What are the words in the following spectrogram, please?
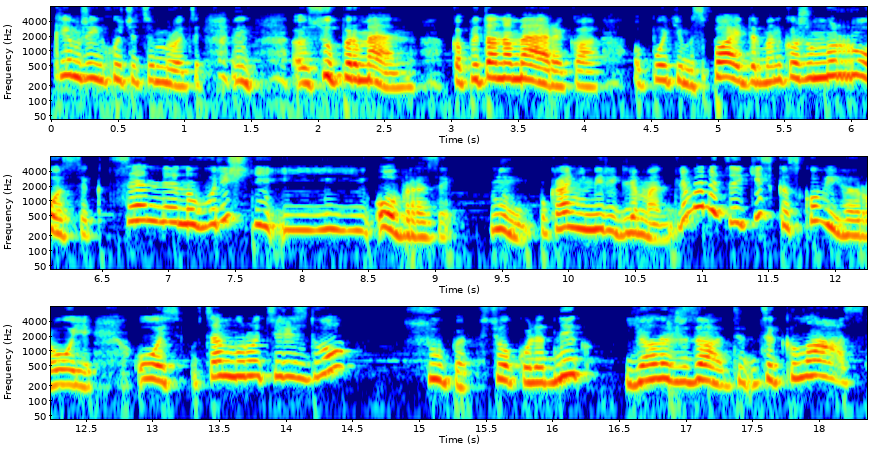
Ким же він хоче цьому році? Він е, Супермен, Капітан Америка, потім Спайдермен. Кажу, Моросик. Це не новорічні образи. Ну, по крайній мірі, для мене. Для мене це якісь казкові герої. Ось в цьому році Різдво. Супер, все, колядник. Я лиш за, це, це клас.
